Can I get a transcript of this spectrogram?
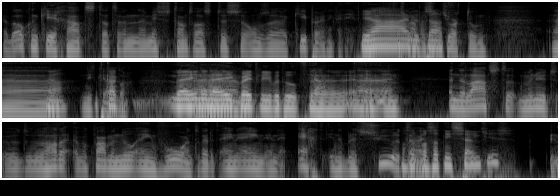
We hebben ook een keer gehad dat er een uh, misverstand was tussen onze keeper en ik weet even. Ja, inderdaad. was het Jort toen. Uh, ja. Niet Kelder. nee, nee, nee, ik ehm, weet wie je bedoelt. Ja, uh, en, en, en, in de laatste minuut, we, hadden, we kwamen 0-1 voor en toen werd het 1-1 en echt in de blessure was, was dat niet Seuntjes?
